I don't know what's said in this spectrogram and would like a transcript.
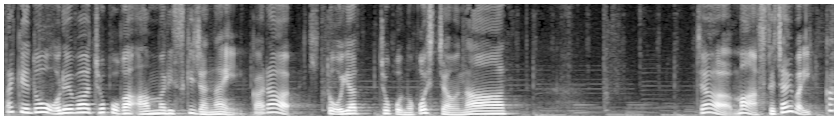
だけど俺はチョコがあんまり好きじゃない。からきっと親チョコ残しちゃうな。じゃあまあ捨てちゃえばいいか。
